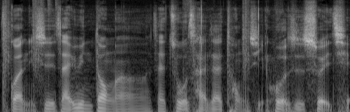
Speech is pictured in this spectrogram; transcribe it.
不管你是在运动啊，在做菜，在通勤，或者是睡前。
